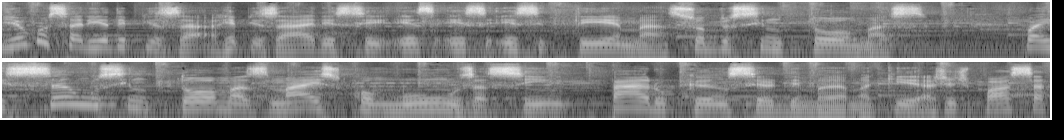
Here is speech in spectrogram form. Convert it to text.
e eu gostaria de pisar, repisar esse, esse, esse, esse tema sobre os sintomas. Quais são os sintomas mais comuns assim para o câncer de mama? Que a gente possa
